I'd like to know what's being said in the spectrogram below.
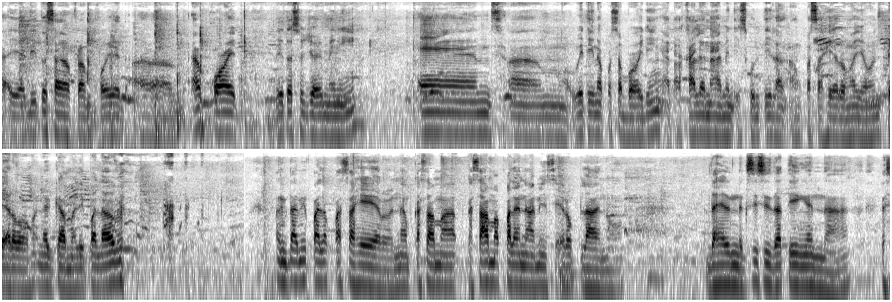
Ayan, dito sa Frankfurt um, Airport, dito sa Germany. And um, waiting na po sa boarding at akala namin is kunti lang ang pasahero ngayon pero nagkamali pala. ang dami palang pasahero na kasama, kasama pala namin sa eroplano. Dahil nagsisidatingan na. Kasi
